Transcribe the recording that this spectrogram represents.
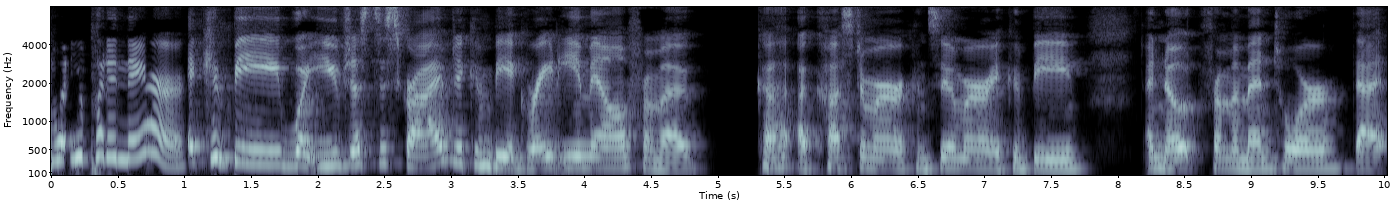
what you put in there? It could be what you've just described. It can be a great email from a a customer or consumer. It could be a note from a mentor that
